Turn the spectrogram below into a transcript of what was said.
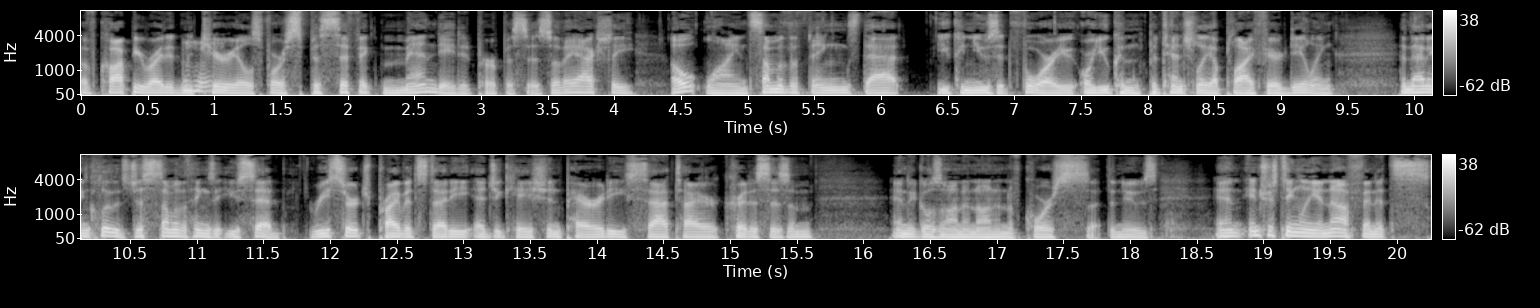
of copyrighted mm-hmm. materials for specific mandated purposes. So they actually outline some of the things that you can use it for, or you can potentially apply fair dealing. And that includes just some of the things that you said research, private study, education, parody, satire, criticism, and it goes on and on, and of course, uh, the news. And interestingly enough, and it's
